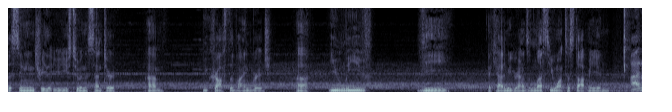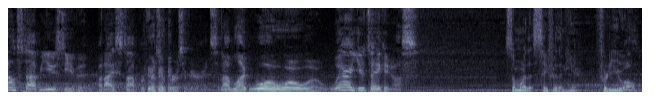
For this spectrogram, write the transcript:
the singing tree that you're used to in the center. Um, you cross the vine bridge. Uh, you leave the academy grounds unless you want to stop me and I don't stop you, Steven, but I stop Professor Perseverance. And I'm like, whoa, whoa, whoa. Where are you taking us? somewhere that's safer than here for you all.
